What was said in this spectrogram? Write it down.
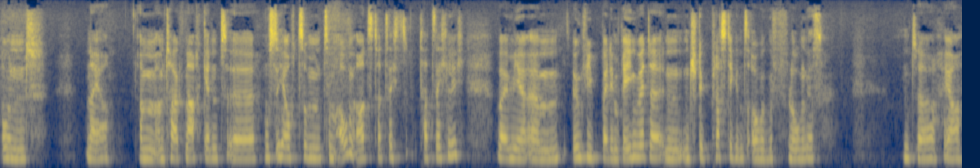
und naja, am, am Tag nach Gent äh, musste ich auch zum, zum Augenarzt tatsächlich, tatsächlich weil mir ähm, irgendwie bei dem Regenwetter ein, ein Stück Plastik ins Auge geflogen ist. Und äh, ja,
